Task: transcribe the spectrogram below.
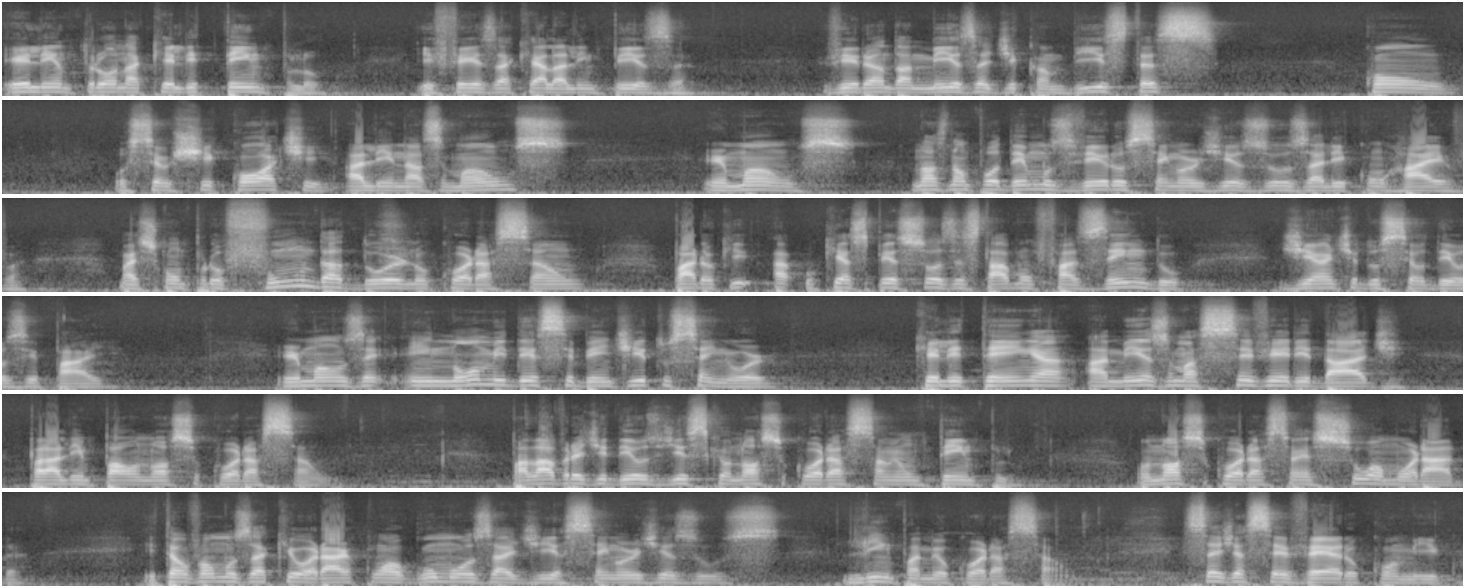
ele entrou naquele templo e fez aquela limpeza, virando a mesa de cambistas, com o seu chicote ali nas mãos. Irmãos, nós não podemos ver o Senhor Jesus ali com raiva, mas com profunda dor no coração para o que, o que as pessoas estavam fazendo diante do seu Deus e Pai. Irmãos, em nome desse bendito Senhor, que Ele tenha a mesma severidade para limpar o nosso coração. A palavra de Deus diz que o nosso coração é um templo, o nosso coração é Sua morada. Então vamos aqui orar com alguma ousadia, Senhor Jesus, limpa meu coração, seja severo comigo.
